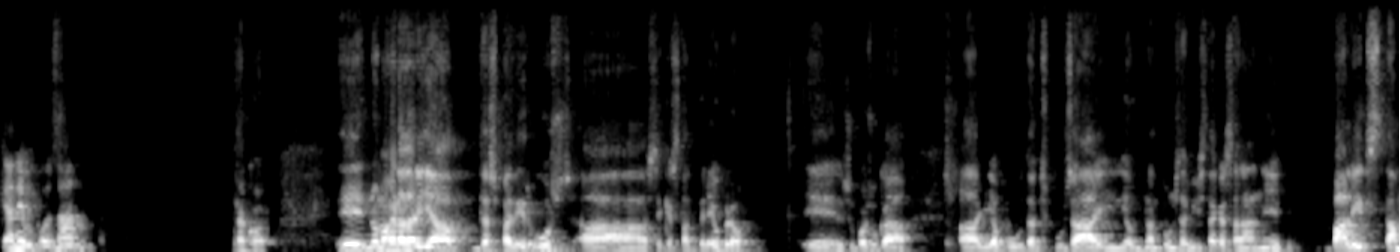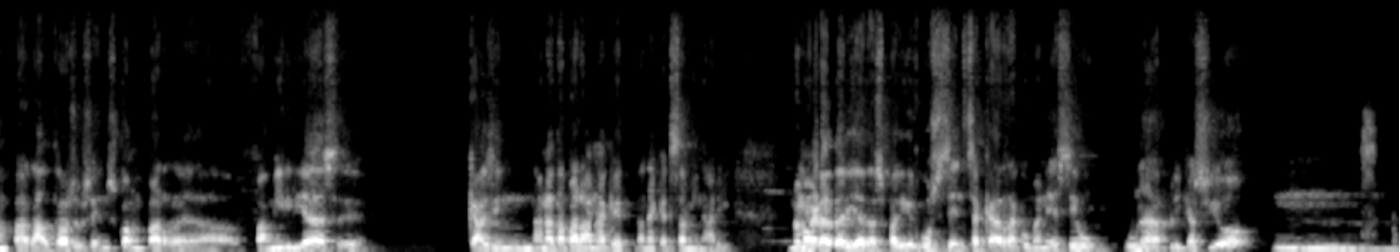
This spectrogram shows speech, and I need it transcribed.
que anem posant. D'acord. Eh, no m'agradaria despedir-vos. Uh, sé que ha estat breu, però eh, suposo que uh, hi heu pogut exposar i heu donat punts de vista que seran eh, vàlids tant per altres docents com per eh, famílies eh, que hagin anat a parar en aquest, en aquest seminari. No m'agradaria despedir-vos sense que recomanéssiu una aplicació mmm,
